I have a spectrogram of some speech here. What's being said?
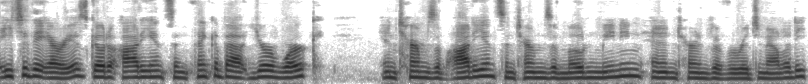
each of the areas, go to audience, and think about your work in terms of audience, in terms of mode and meaning, and in terms of originality.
